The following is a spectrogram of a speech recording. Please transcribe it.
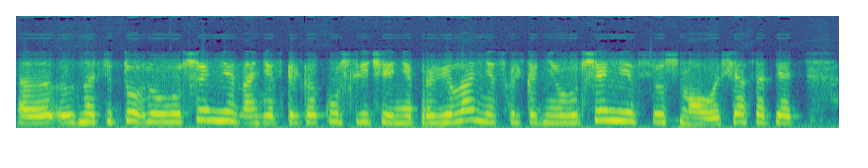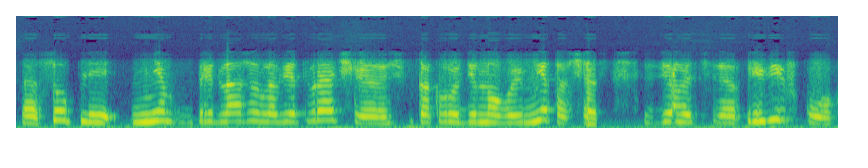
Э, значит, тоже улучшение, на несколько курс лечения провела, несколько дней улучшения, все снова. Сейчас опять э, сопли. Мне предложила ветврач, э, как вроде новый метод сейчас, сделать прививку,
